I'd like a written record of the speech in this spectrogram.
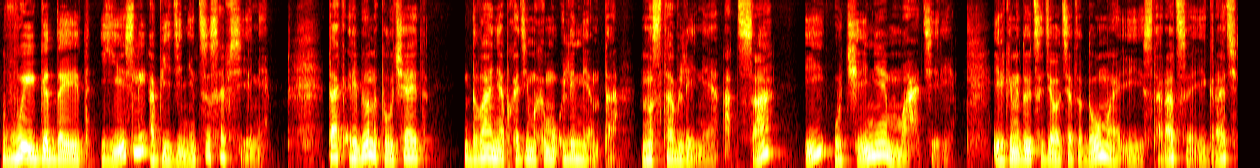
выгодает, если объединиться со всеми. Так ребенок получает два необходимых ему элемента – наставление отца и учение матери. И рекомендуется делать это дома и стараться играть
